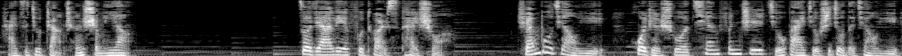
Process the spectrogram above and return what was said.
孩子就长成什么样。作家列夫·托尔斯泰说。全部教育，或者说千分之九百九十九的教育，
